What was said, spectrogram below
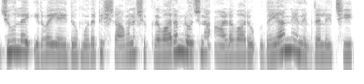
జూలై ఇరవై ఐదు మొదటి శ్రావణ శుక్రవారం రోజున ఆడవారు ఉదయాన్నే నిద్రలేచి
